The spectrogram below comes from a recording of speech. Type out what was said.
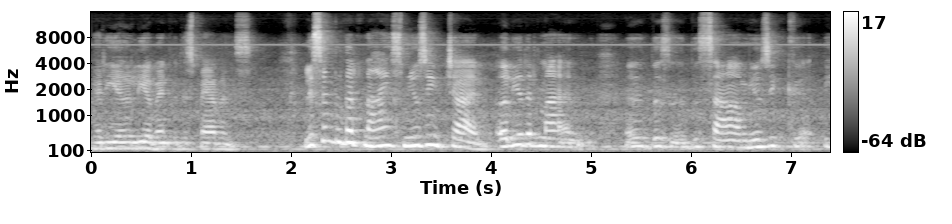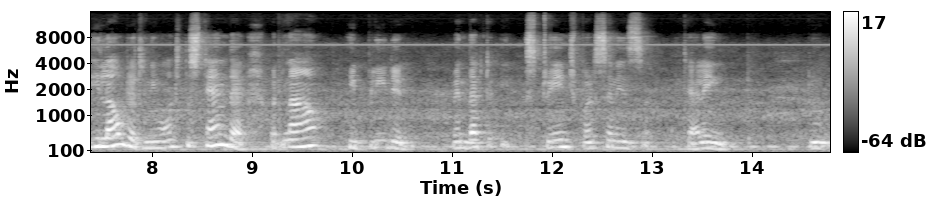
Very earlier went with his parents. Listen to that nice music, child. Earlier that man, uh, this, this uh, music, uh, he loved it and he wanted to stand there. But now he pleaded when that strange person is telling to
